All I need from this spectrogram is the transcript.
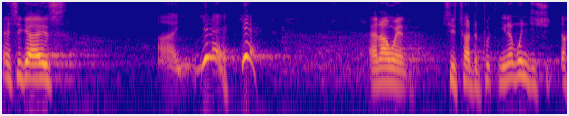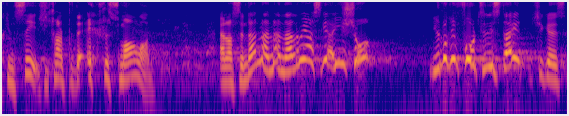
And she goes, uh, Yeah, yeah. And I went, She tried to put, you know, when you, I can see it, she's trying to put the extra smile on. And I said, No, no, no, no, let me ask you, are you sure? You looking forward to this date? She goes,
